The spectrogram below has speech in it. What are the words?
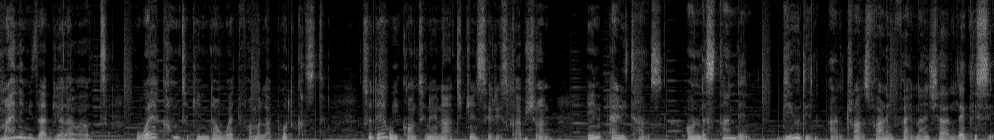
my name is Abiola Wealth. Welcome to Kingdom Wealth Formula Podcast. Today we continue in our teaching series caption Inheritance, Understanding, Building and Transferring Financial Legacy.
